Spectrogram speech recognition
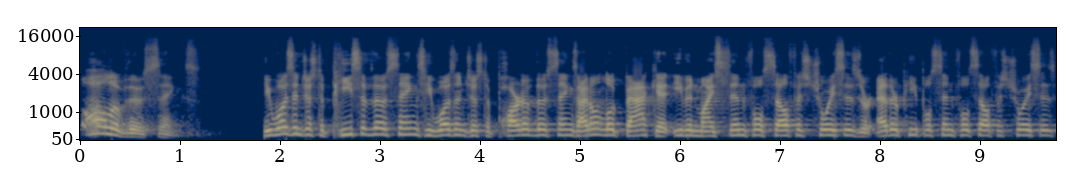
all of those things. He wasn't just a piece of those things. He wasn't just a part of those things. I don't look back at even my sinful, selfish choices or other people's sinful, selfish choices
